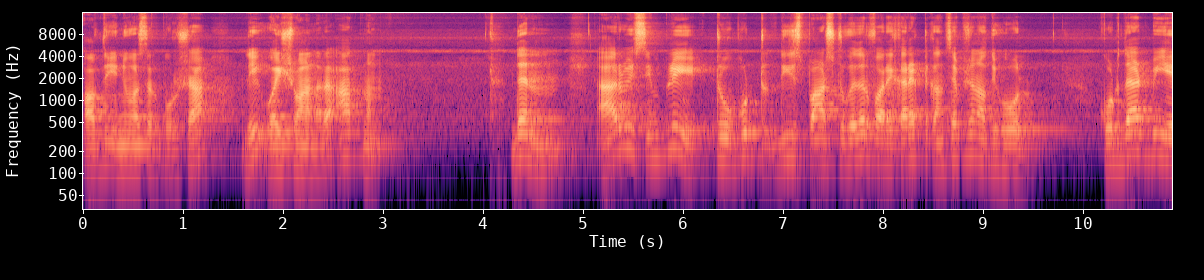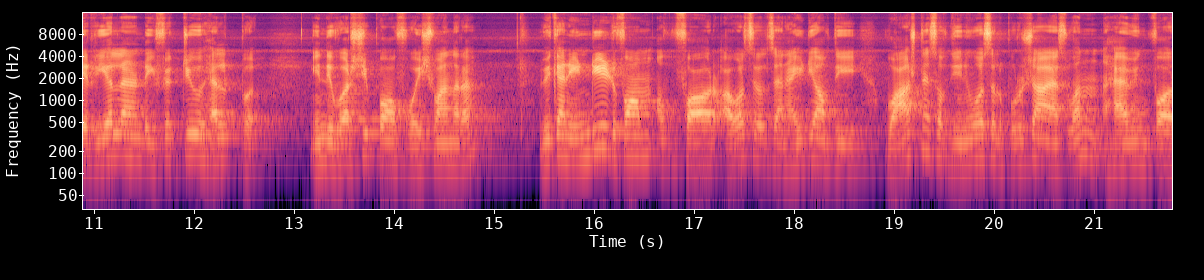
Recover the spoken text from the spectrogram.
of the universal Purusha, the Vaishwanara Atman. Then, are we simply to put these parts together for a correct conception of the whole? Could that be a real and effective help in the worship of Vaishwanara? We can indeed form for ourselves an idea of the vastness of the universal Purusha as one having for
